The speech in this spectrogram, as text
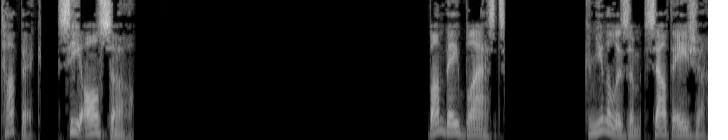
Topic See also Bombay Blasts Communalism South Asia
